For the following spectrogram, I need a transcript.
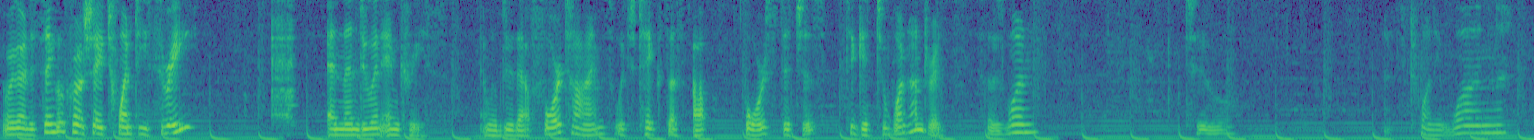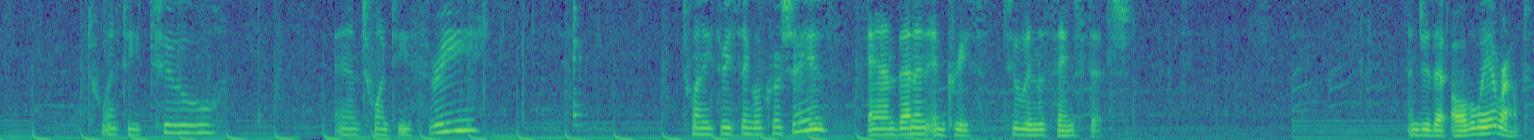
we're going to single crochet 23 and then do an increase. And we'll do that four times, which takes us up four stitches to get to 100. So there's one, two, that's 21, 22 and 23 23 single crochets and then an increase two in the same stitch. And do that all the way around.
